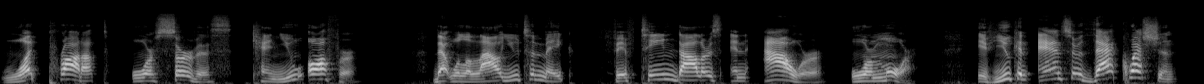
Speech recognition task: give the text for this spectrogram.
what product or service can you offer that will allow you to make $15 an hour or more? If you can answer that question,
